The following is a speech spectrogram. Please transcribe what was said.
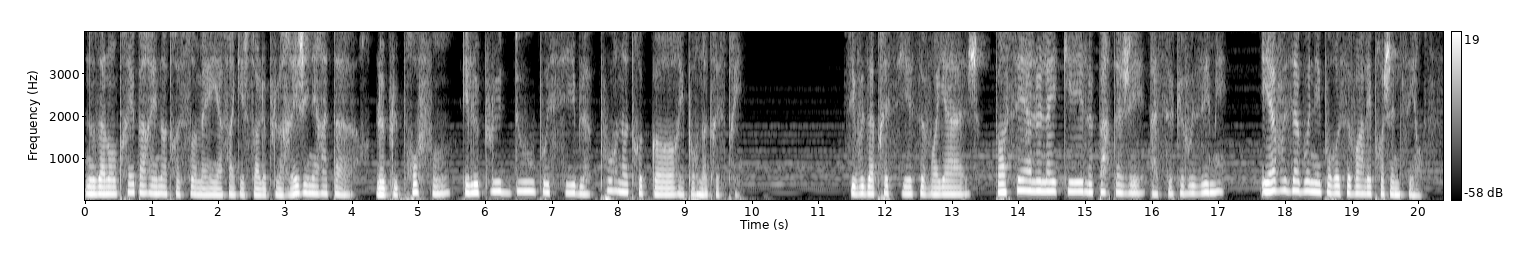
nous allons préparer notre sommeil afin qu'il soit le plus régénérateur, le plus profond et le plus doux possible pour notre corps et pour notre esprit. Si vous appréciez ce voyage, pensez à le liker, le partager à ceux que vous aimez et à vous abonner pour recevoir les prochaines séances.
